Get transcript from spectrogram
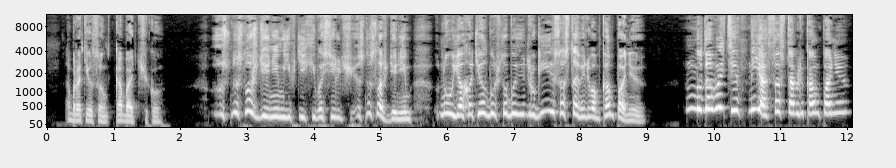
— обратился он к кабачику. — С наслаждением, Евтихий Васильевич, с наслаждением. Ну, я хотел бы, чтобы и другие составили вам компанию. — Ну, давайте я составлю компанию,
